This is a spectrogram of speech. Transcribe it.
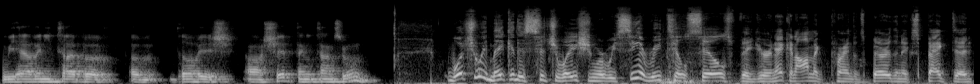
we have any type of, of dovish uh, shift anytime soon. What should we make of this situation where we see a retail sales figure, an economic print that's better than expected,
